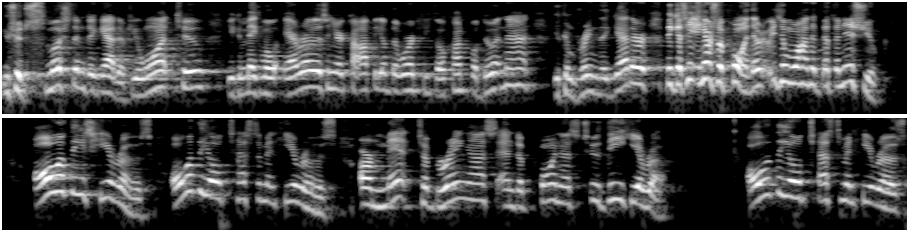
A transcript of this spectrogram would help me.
You should smush them together. If you want to, you can make little arrows in your copy of the word if you feel comfortable doing that. You can bring them together. Because here's the point the reason why that's an issue. All of these heroes, all of the Old Testament heroes, are meant to bring us and to point us to the hero. All of the Old Testament heroes,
